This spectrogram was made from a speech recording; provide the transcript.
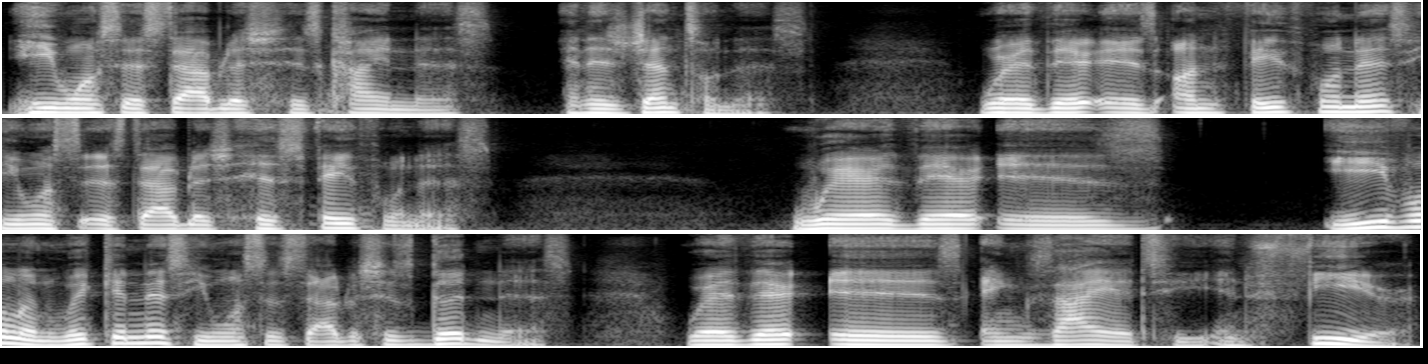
he wants to establish his kindness and his gentleness. Where there is unfaithfulness, he wants to establish his faithfulness. Where there is evil and wickedness, he wants to establish his goodness. Where there is anxiety and fear,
